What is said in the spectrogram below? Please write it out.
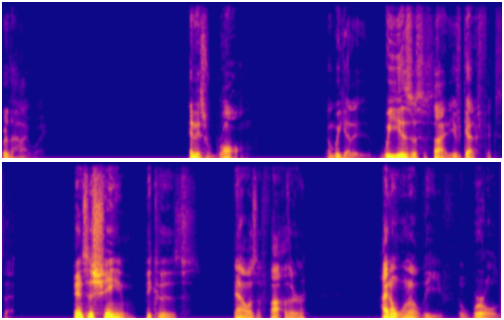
or the highway. And it's wrong. And we got to, we as a society have got to fix that. And it's a shame because now, as a father, I don't want to leave the world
